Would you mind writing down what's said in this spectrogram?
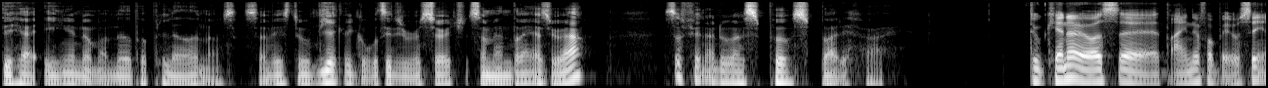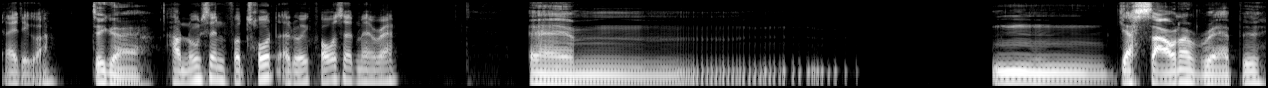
det her ene nummer med på pladen også. Så hvis du er virkelig god til din research, som Andreas jo er, så finder du os på Spotify. Du kender jo også uh, drengene fra BOC rigtig godt. Det gør jeg. Har du nogensinde fortrudt, at du ikke fortsat med at rap? Øhm, mm, jeg savner rappe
